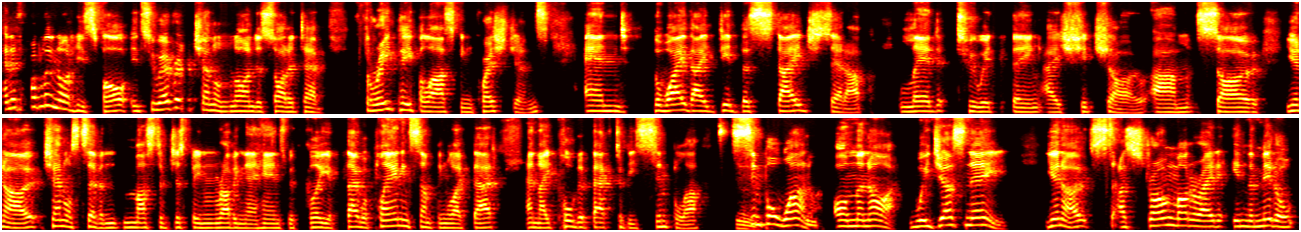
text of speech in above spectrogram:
and it's probably not his fault. It's whoever at Channel Nine decided to have three people asking questions, and the way they did the stage setup led to it being a shit show. Um, so, you know, Channel 7 must have just been rubbing their hands with glee. If they were planning something like that and they pulled it back to be simpler, mm. simple one on the night. We just need you know, a strong moderator in the middle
